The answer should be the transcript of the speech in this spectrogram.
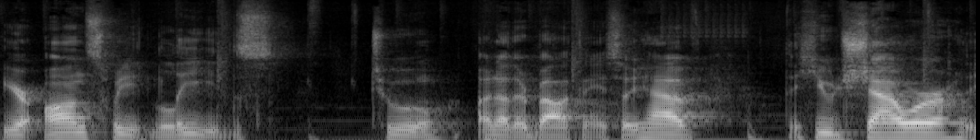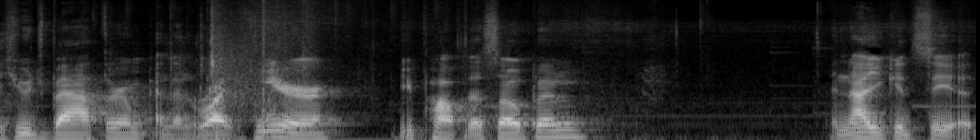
your ensuite leads to another balcony. So you have the huge shower, the huge bathroom, and then right here, you pop this open, and now you can see it.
